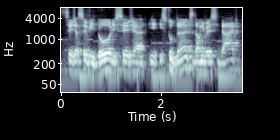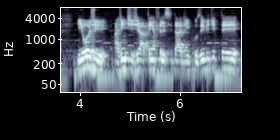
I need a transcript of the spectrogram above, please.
seja servidores, seja estudantes da universidade. E hoje a gente já tem a felicidade, inclusive, de ter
